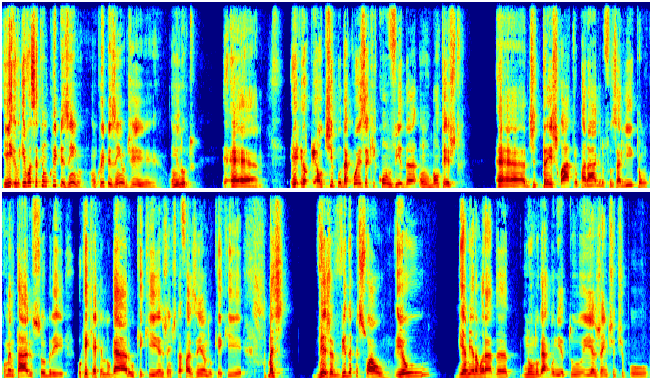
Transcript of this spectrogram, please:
e, e você tem um clipezinho, um clipezinho de um minuto. É, é, é, é o tipo da coisa que convida um bom texto. É, de três, quatro parágrafos ali, que é um comentário sobre o que, que é aquele lugar, o que, que a gente está fazendo, o que que. Mas, veja, vida pessoal. Eu e a minha namorada num lugar bonito e a gente, tipo,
